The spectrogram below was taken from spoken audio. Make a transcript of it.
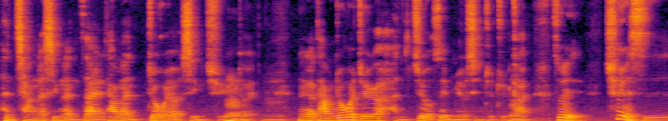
很强的新人在，他们就会有兴趣。嗯对，嗯，那个他们就会觉得很旧，所以没有兴趣去看。所以确实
